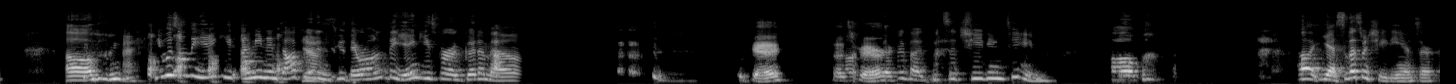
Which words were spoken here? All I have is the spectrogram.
um, he was on the Yankees. I mean, in Doc Gooden yes. too. They were on the Yankees for a good amount. Okay, that's uh, fair. It's a cheating team. Um, uh, yeah, so that's my cheaty answer.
